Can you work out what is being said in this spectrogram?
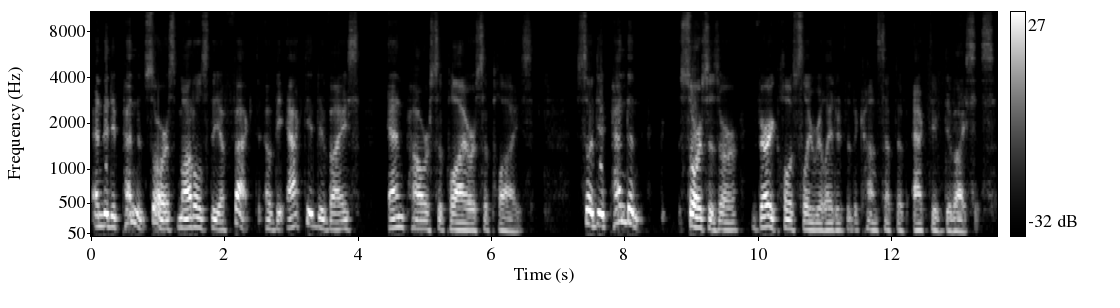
And the dependent source models the effect of the active device and power supply or supplies. So dependent sources are very closely related to the concept of active devices.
